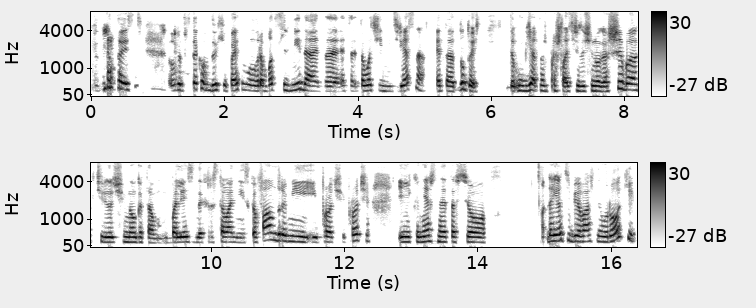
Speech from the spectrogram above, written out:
ну, то есть вот в таком духе. Поэтому работа с людьми, да, это, это, это очень интересно. Это, ну, то есть я тоже прошла через очень много ошибок, через очень много там болезненных расставаний с кофаундерами и прочее, прочее. И, конечно, это все дает тебе важные уроки,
